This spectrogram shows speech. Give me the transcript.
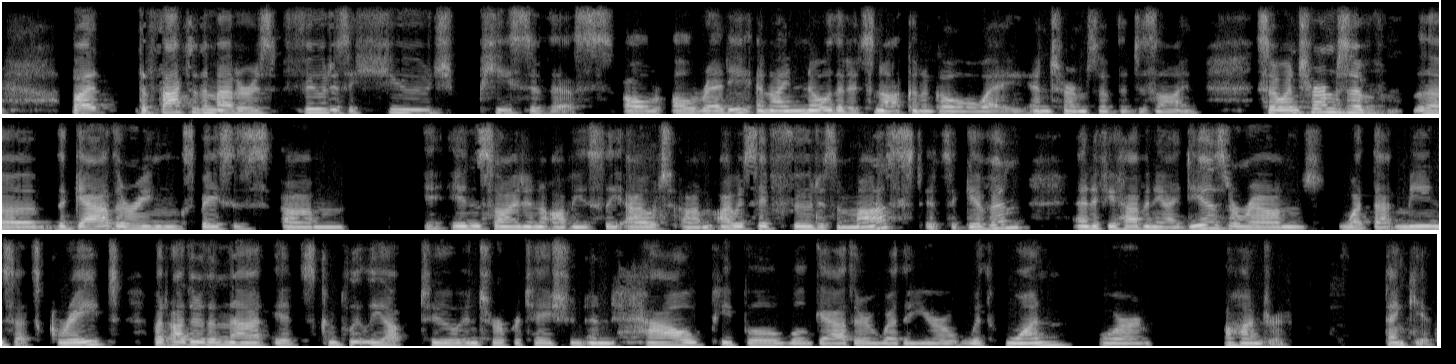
But the fact of the matter is, food is a huge piece of this al already, and I know that it's not going to go away in terms of the design. So, in terms of the the gathering spaces, um, inside and obviously out. Um, I would say food is a must, it's a given. And if you have any ideas around what that means, that's great. But other than that, it's completely up to interpretation and how people will gather, whether you're with one or a hundred. Thank you.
